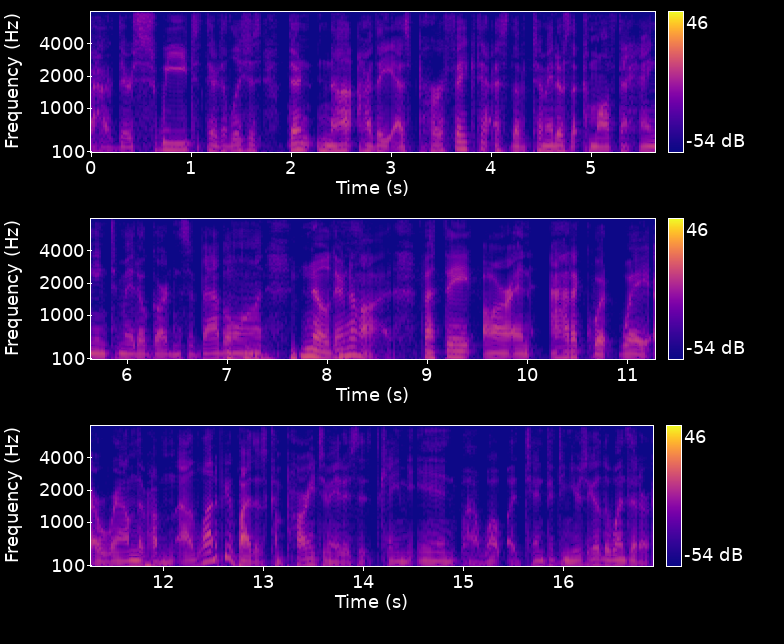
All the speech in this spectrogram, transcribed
uh, they're sweet, they're delicious. They're not. Are they as perfect as the tomatoes that come off the hanging tomato gardens of Babylon? no, they're not. But they are an adequate way around the problem. A lot of people buy those Campari tomatoes that came in uh, what, what 10, 15 years ago. The ones that are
